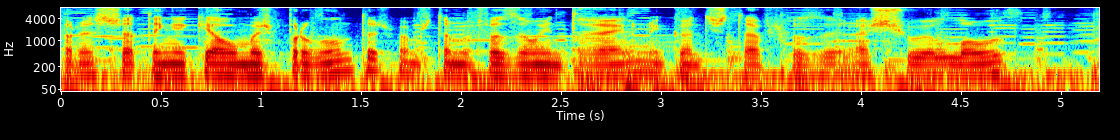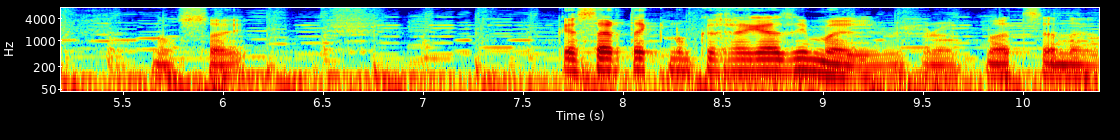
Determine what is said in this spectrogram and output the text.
Parece que já tenho aqui algumas perguntas. Vamos também fazer um interregno enquanto está a fazer. Acho eu load. Não sei. O que é certo é que não carrega as imagens, mas pronto, não há de ser nada.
